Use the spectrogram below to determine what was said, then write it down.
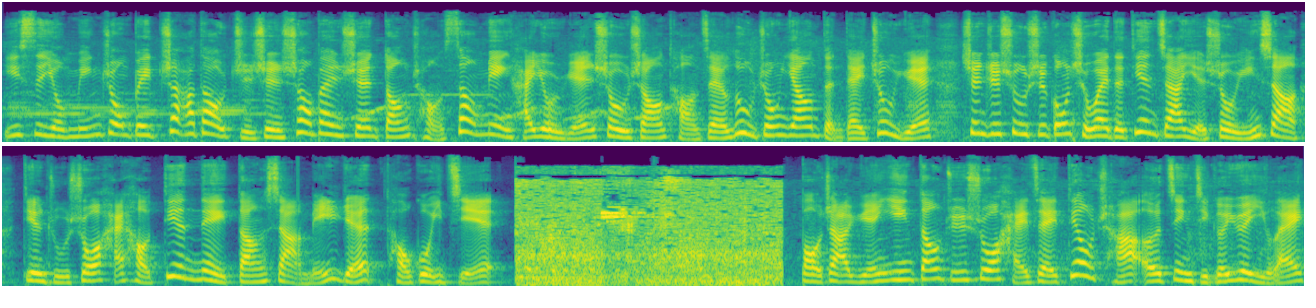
疑似有民众被炸到只剩上半身，当场丧命；还有人受伤，躺在路中央等待救援，甚至数十公尺外的店家也受影响。店主说：“还好店内当下没人，逃过一劫。”爆炸原因，当局说还在调查。而近几个月以来，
